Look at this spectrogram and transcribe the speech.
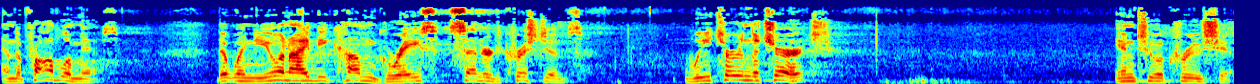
And the problem is that when you and I become grace centered Christians, we turn the church into a cruise ship.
